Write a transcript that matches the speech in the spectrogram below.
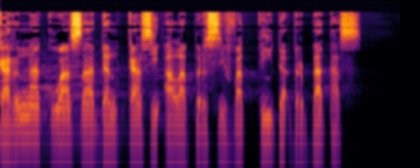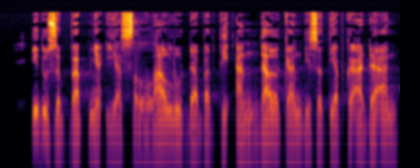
Karena kuasa dan kasih Allah bersifat tidak terbatas, itu sebabnya ia selalu dapat diandalkan di setiap keadaan.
